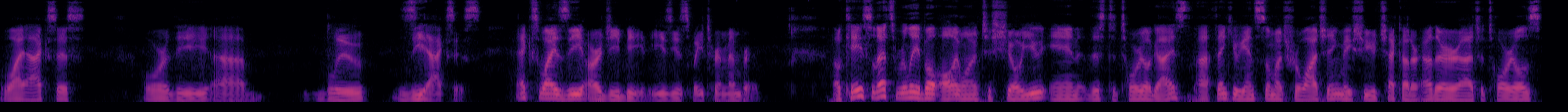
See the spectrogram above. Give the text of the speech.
y axis, or the uh, blue z axis. X, Y, Z, RGB, the easiest way to remember it. Okay, so that's really about all I wanted to show you in this tutorial, guys. Uh, thank you again so much for watching. Make sure you check out our other uh, tutorials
